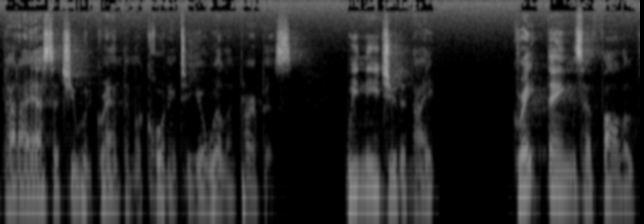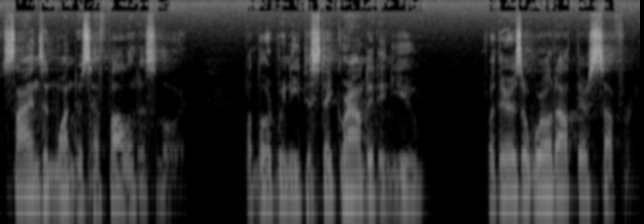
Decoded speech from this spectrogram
God, I ask that you would grant them according to your will and purpose. We need you tonight. Great things have followed, signs and wonders have followed us, Lord. But Lord, we need to stay grounded in you, for there is a world out there suffering.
